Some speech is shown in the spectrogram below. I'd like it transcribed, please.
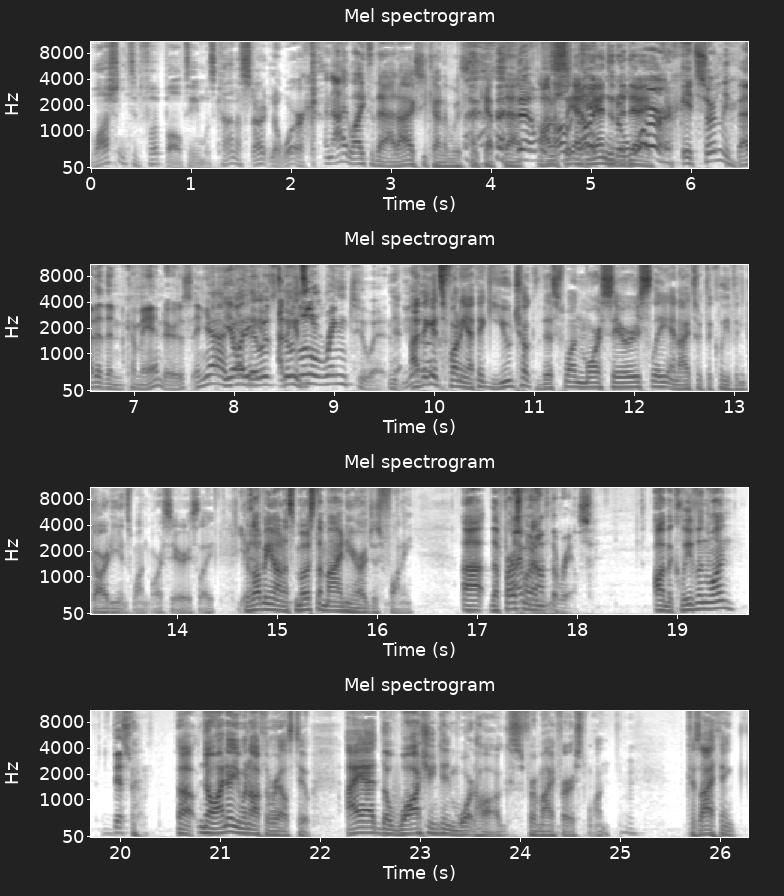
Washington football team was kind of starting to work. And I liked that. I actually kind of wish they kept that. That honestly, at the end of the day, work. It's certainly better than Commanders, and yeah, You know, no, there was there was a little ring to it. Yeah. I think it's funny. I think you took this one more seriously, and I took the Cleveland Guardians one more seriously. Because Yeah. I'll be honest, most of mine here are just funny. Uh, the first I one went on, off the rails. on the Cleveland one. This one. Oh no, I know you went off the rails too. I had the Washington Warthogs for my first one because I think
